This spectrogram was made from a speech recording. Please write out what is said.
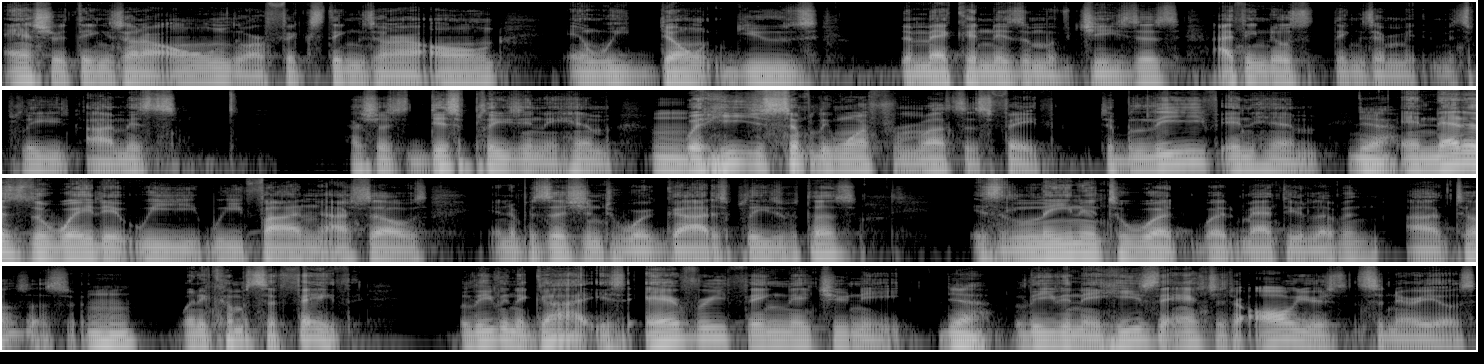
answer things on our own or fix things on our own, and we don't use the mechanism of Jesus, I think those things are mispleased, uh, mis, that's just displeasing to Him. Mm. What He just simply wants from us is faith to believe in Him, Yeah. and that is the way that we we find ourselves in a position to where God is pleased with us. Is lean into what what Matthew eleven uh, tells us. Mhm. When it comes to faith, believing that God is everything that you need Yeah. believing that he's the answer to all your scenarios.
